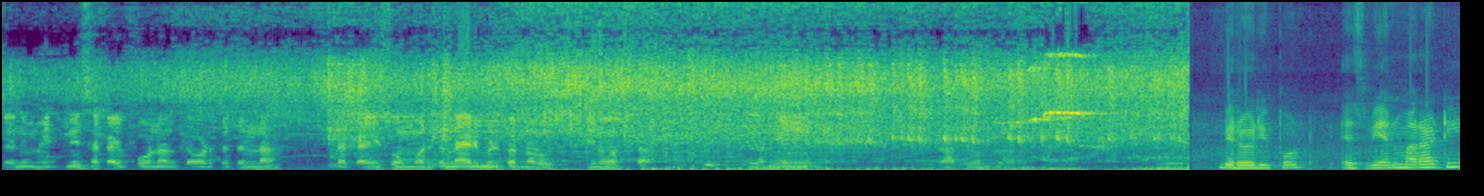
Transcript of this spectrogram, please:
त्यांनी माहीत नाही. सकाळी फोन आला वाटतं त्यांना. सकाळी सोमवारी त्यांना ॲडमिट करणार होतो तीन वाजता. आणि रात्री. Bureau report S B N Marathi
